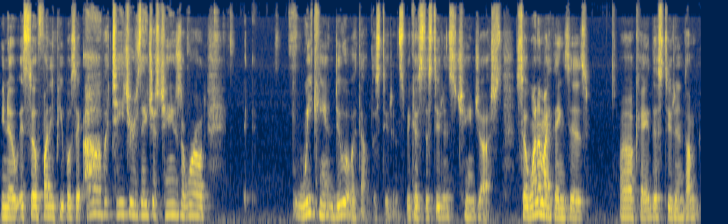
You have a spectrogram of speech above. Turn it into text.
you know, it's so funny people say, oh, but teachers, they just change the world. We can't do it without the students because the students change us. So one of my things is, okay, this student, I'm,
